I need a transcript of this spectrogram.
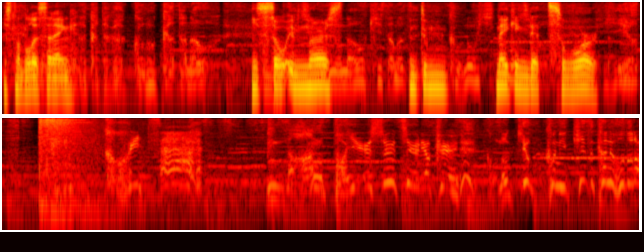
He's not listening. こんな方がこの刀を He's so immersed 名を刻まず into この人の making that sword. いやこいつなんという集中力このギュッコに気づかぬほどの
